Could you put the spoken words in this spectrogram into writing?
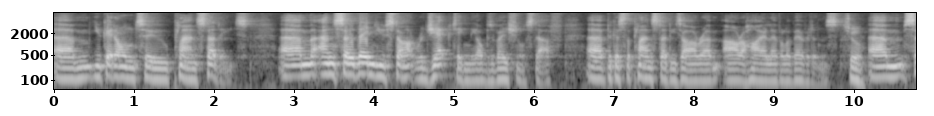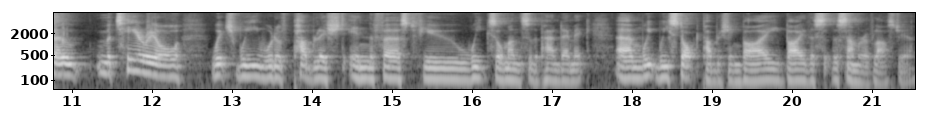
you get on to planned studies. and so then you start rejecting the observational stuff uh, because the planned studies are are a higher level of evidence. Sure. Um, so material which we would have published in the first few weeks or months of the pandemic. Um, we, we stopped publishing by by the, the summer of last year.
